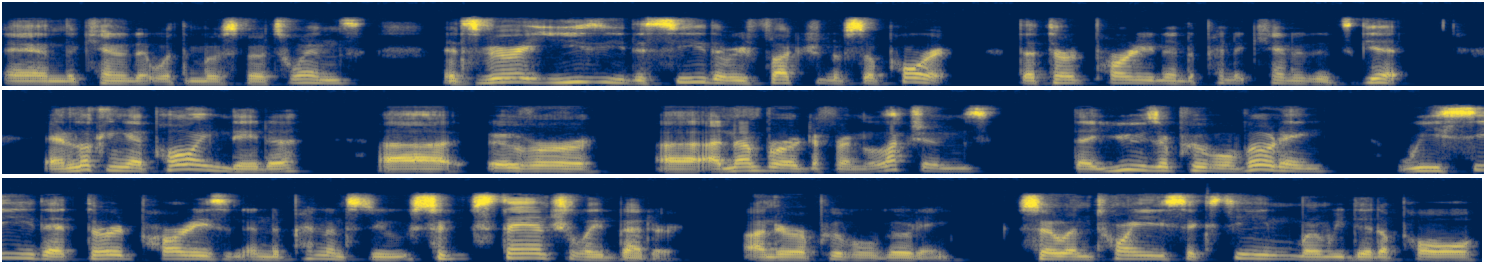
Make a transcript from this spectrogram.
and the candidate with the most votes wins. It's very easy to see the reflection of support that third party and independent candidates get. And looking at polling data uh, over uh, a number of different elections that use approval voting, we see that third parties and independents do substantially better under approval voting. So in 2016, when we did a poll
